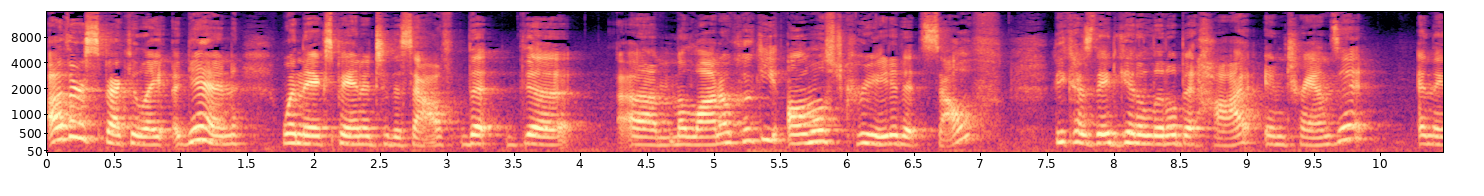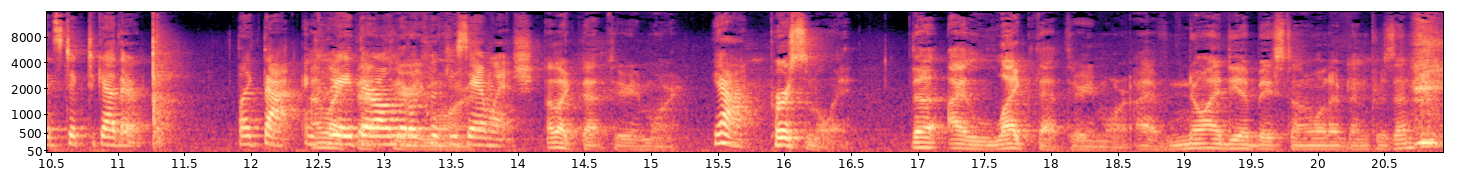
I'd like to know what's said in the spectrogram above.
others speculate again when they expanded to the south that the um, Milano cookie almost created itself because they'd get a little bit hot in transit and they'd stick together like that and I like create their own little cookie more. sandwich. I like that theory more. Yeah. Personally, the I like that theory more. I have no idea based on what I've been presented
